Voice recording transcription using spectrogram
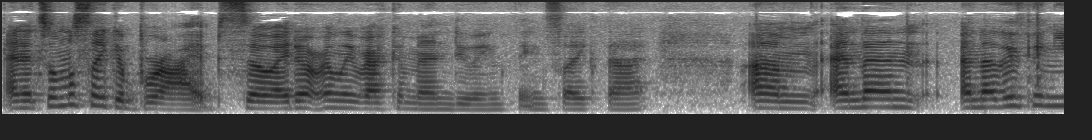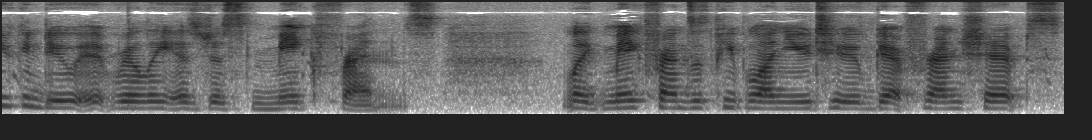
And it's almost like a bribe, so I don't really recommend doing things like that. Um, and then another thing you can do, it really is just make friends. Like, make friends with people on YouTube, get friendships,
